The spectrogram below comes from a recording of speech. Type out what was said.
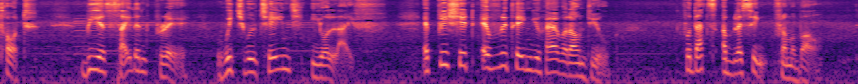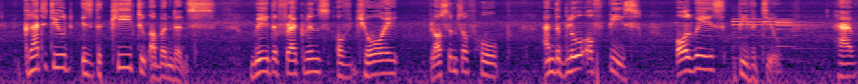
thought be a silent prayer which will change your life. Appreciate everything you have around you, for that's a blessing from above. Gratitude is the key to abundance. May the fragrance of joy, blossoms of hope, and the glow of peace always be with you. Have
